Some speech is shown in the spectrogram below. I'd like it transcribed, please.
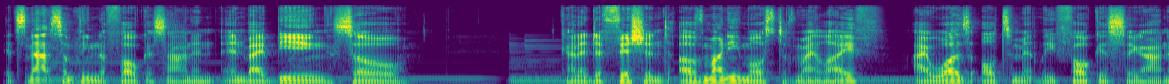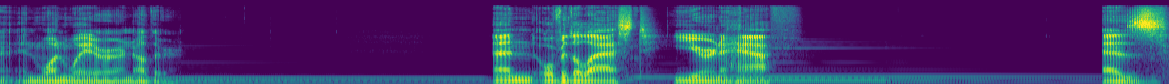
it's not something to focus on and and by being so kind of deficient of money most of my life, I was ultimately focusing on it in one way or another. And over the last year and a half as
